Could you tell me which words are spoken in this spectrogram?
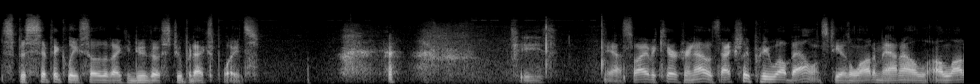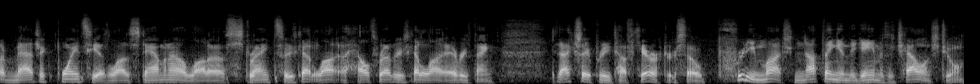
specifically so that I could do those stupid exploits. Jeez. Yeah, so I have a character now that's actually pretty well balanced. He has a lot of mana, a, lot of magic points. He has a lot of stamina, a lot of strength. So he's got a lot of health. Rather, he's got a lot of everything. He's actually a pretty tough character. So pretty much nothing in the game is a challenge to him.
